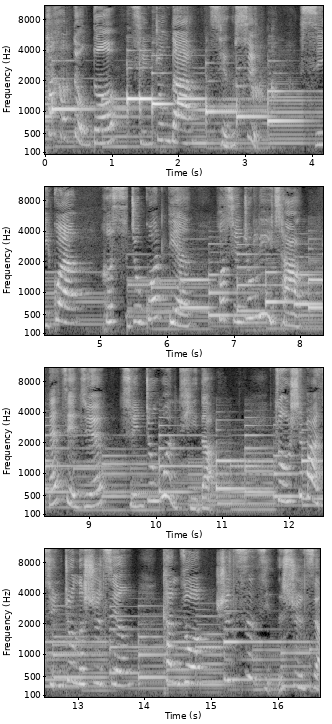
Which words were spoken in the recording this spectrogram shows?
他很懂得群众的情绪、习惯和群众观点和群众立场来解决群众问题的，总是把群众的事情看作是自己的事情，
